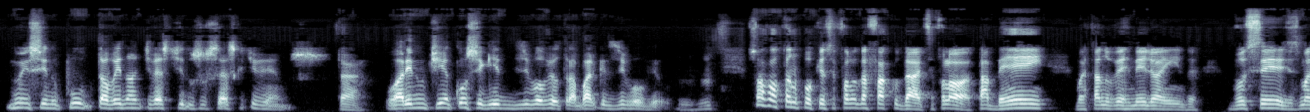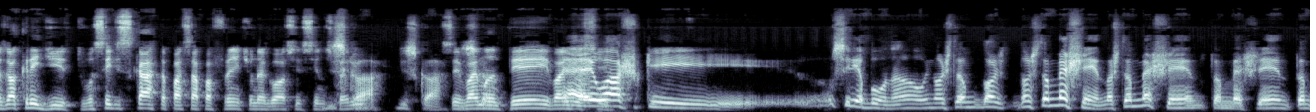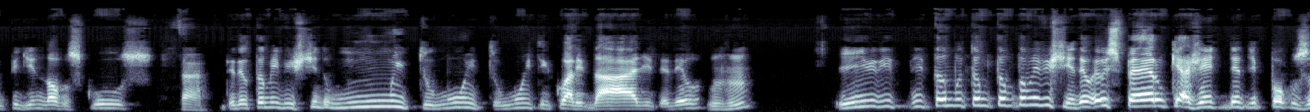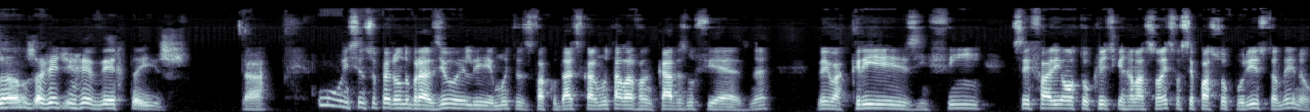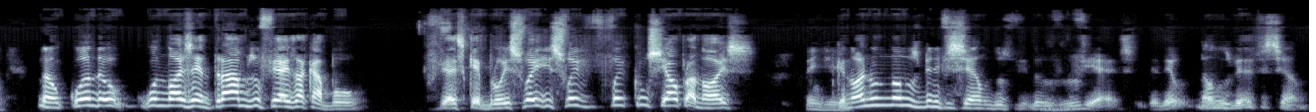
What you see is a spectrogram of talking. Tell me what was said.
no ensino público, talvez nós não tivéssemos tido o sucesso que tivemos. Tá. O Ari não tinha conseguido desenvolver o trabalho que desenvolveu. Uhum. Só voltando um pouquinho, você falou da faculdade, você falou, ó, tá bem, mas tá no vermelho ainda. Você diz, mas eu acredito, você descarta passar para frente o negócio de ensino descarto, superior? Descarto. Você vai manter e vai É, investir. eu acho que não seria bom não, e nós estamos nós, nós estamos mexendo, nós estamos mexendo, estamos mexendo, estamos pedindo novos cursos, tá. entendeu? Estamos investindo muito, muito, muito em qualidade, entendeu? Uhum. E estamos investindo. Eu, eu espero que a gente, dentro de poucos anos, a gente reverta isso. Tá. O ensino superior no Brasil, ele, muitas faculdades ficaram muito alavancadas no FIES, né? Veio a crise, enfim, você faria uma autocrítica em relação a isso? Você passou por isso também, não? Não, quando, eu, quando nós entramos, o FIES acabou. O FIES quebrou. Isso foi, isso foi, foi crucial para nós. Entendi. Porque nós não, não nos beneficiamos do, do, uhum. do FIES, entendeu? Não nos beneficiamos.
